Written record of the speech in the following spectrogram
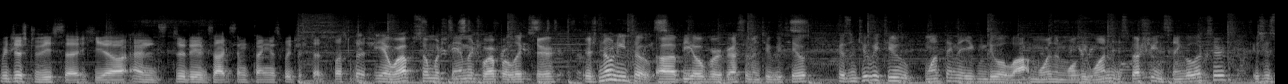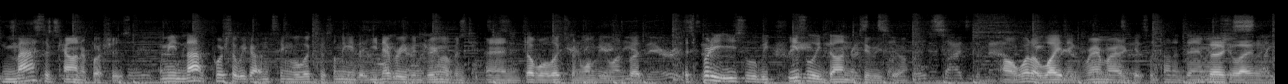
we just reset here and do the exact same thing as we just did first push. Yeah, we're up so much damage, we're up elixir. There's no need to uh, be over aggressive in 2v2, because in 2v2, one thing that you can do a lot more than 1v1, especially in single elixir, is just massive counter pushes. I mean, that push that we got in single elixir is something that you never even dream of in, in double elixir in 1v1, but it's pretty easily easily done in 2v2. Oh, what a lightning. Ram Rider gets a ton of damage. Big lightning.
